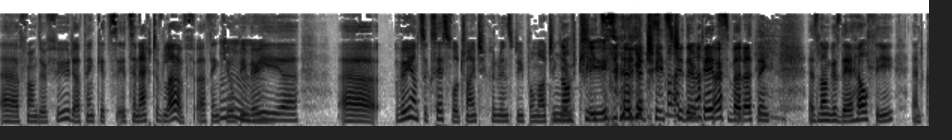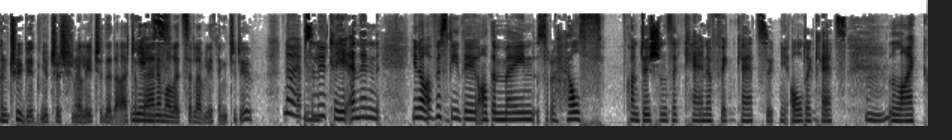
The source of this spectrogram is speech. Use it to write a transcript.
uh, from their food. I think it's it's an act of love. I think you'll Hmm. be very uh, uh, very unsuccessful trying to convince people not to Not give treats to. Yes, treats to their pets. But I think as long as they're healthy and contribute nutritionally to the diet of the animal, it's a lovely thing to do. No, absolutely. And then, you know, obviously there are the main sort of health conditions that can affect cats, certainly older cats, mm-hmm. like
